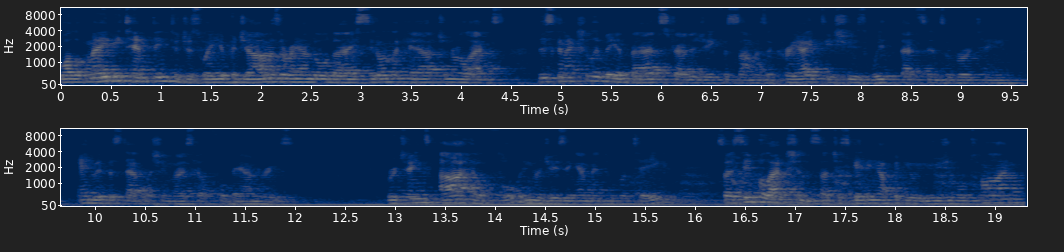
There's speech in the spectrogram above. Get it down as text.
While it may be tempting to just wear your pajamas around all day, sit on the couch and relax, this can actually be a bad strategy for some as it creates issues with that sense of routine and with establishing those helpful boundaries. Routines are helpful in reducing our mental fatigue, so simple actions such as getting up at your usual time,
